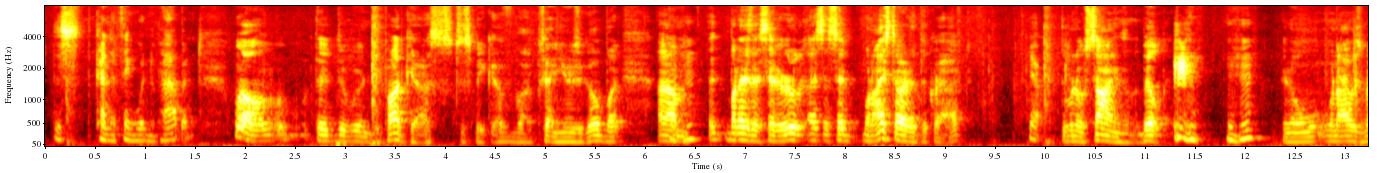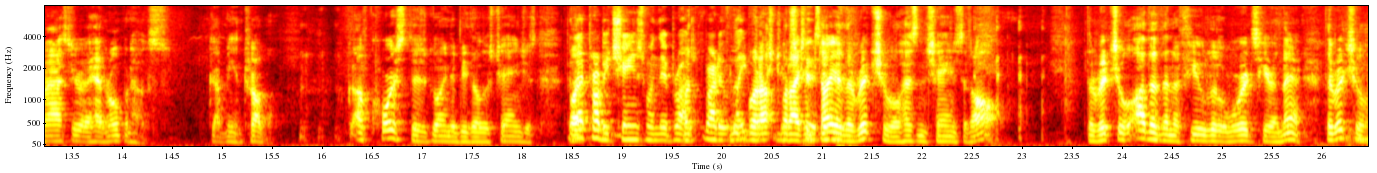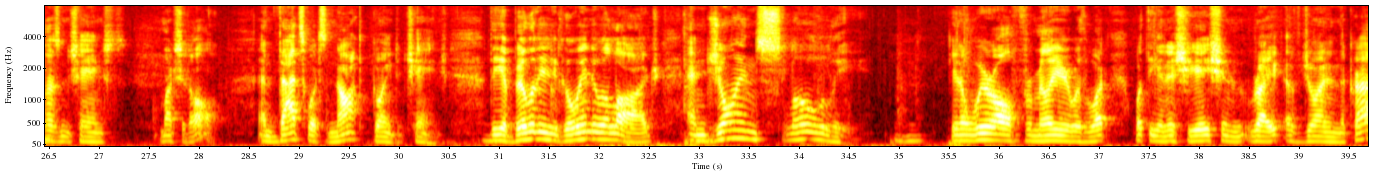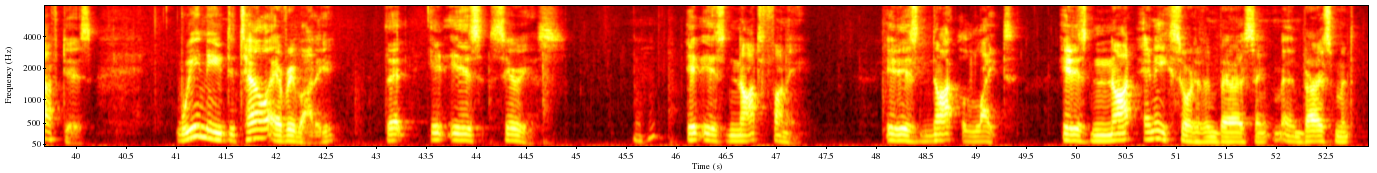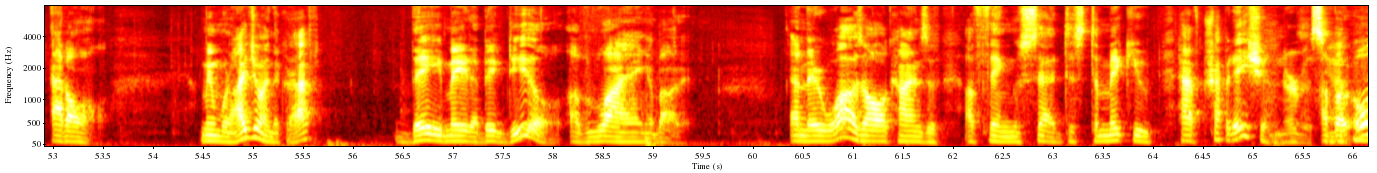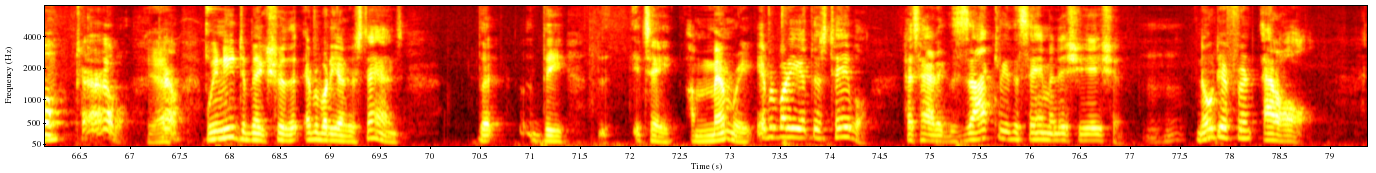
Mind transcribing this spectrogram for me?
this kind of thing wouldn't have happened. Well, there, there weren't the podcasts to speak of about ten years ago, but um, mm-hmm. but as I said earlier, as I said when I started the craft, Yeah, there were no signs on the building. Mm-hmm. You know, when I was master, I had an open house. Got me in trouble. Of course, there's going to be those changes, but, that probably changed when they brought brought out light but, but I can too, tell you didn't the ritual hasn't changed at all. The ritual, other than a few little words here and there, the ritual mm. hasn't changed much at all. And that's what's not going to change. The ability to go into a lodge and join slowly. Mm-hmm. You know, we're all familiar with what, what the initiation rite of joining the craft is. We need to tell everybody that it is serious. Mm-hmm. It is not funny. It is not light. It is not any sort of embarrassing embarrassment at all. I mean, when I joined the craft, they made a big deal of lying about it. And there was all kinds of, of things said to, to make you have trepidation. Nervous, yeah. About, oh, mm-hmm. terrible. Yeah. terrible. We need to make sure that everybody understands that the it's a, a memory. Everybody at this table has had exactly the same initiation, no different at all.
